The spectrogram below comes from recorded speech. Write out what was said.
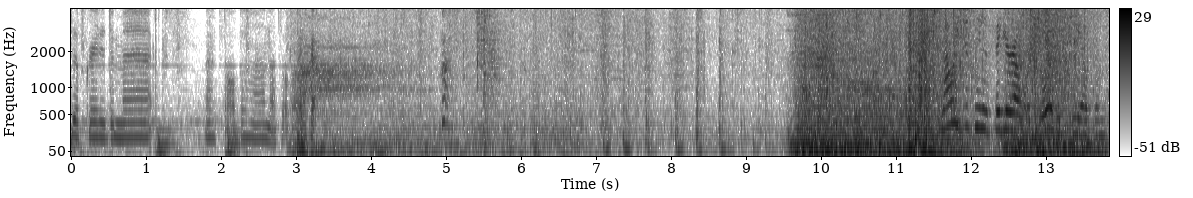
He's upgraded to max. That's all done. That's all done. Okay. Now we just need to figure out what door this key opens.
